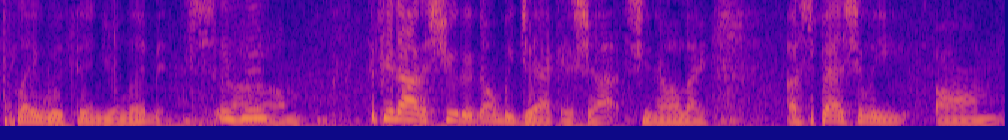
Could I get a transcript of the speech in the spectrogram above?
play within your limits. Mhm. Um, if you're not a shooter, don't be jacking shots. You know, like especially um,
